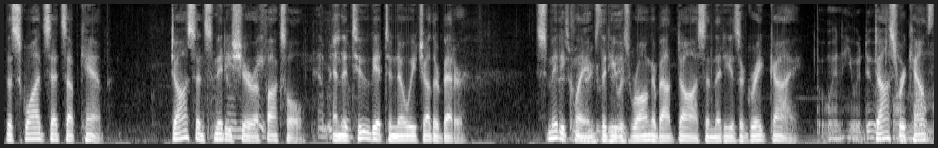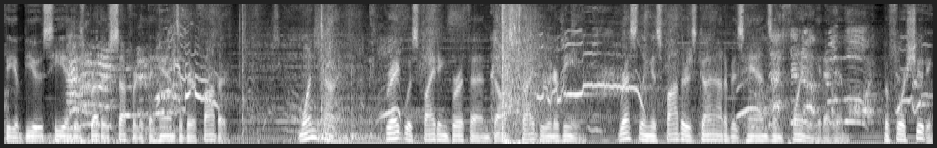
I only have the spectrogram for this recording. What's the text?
the squad sets up camp. Doss and Smitty share a foxhole, and the two get to know each other better. Smitty claims that he was wrong about Doss and that he is a great guy. But when he would do Doss recounts the abuse he and his brother suffered at the hands of their father. One time, Greg was fighting Bertha and Doss tried to intervene, wrestling his father's gun out of his hands and pointing it at him, before shooting.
